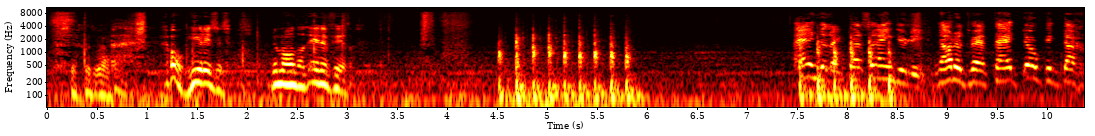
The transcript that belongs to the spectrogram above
Zeg het wel. Oh, hier is het. Nummer 141. Eindelijk, daar zijn jullie. Nou, dat werd tijd ook. Ik dacht,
